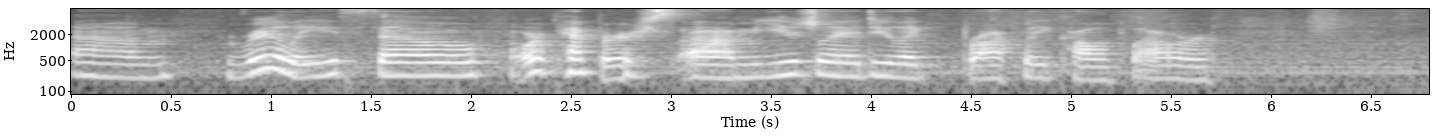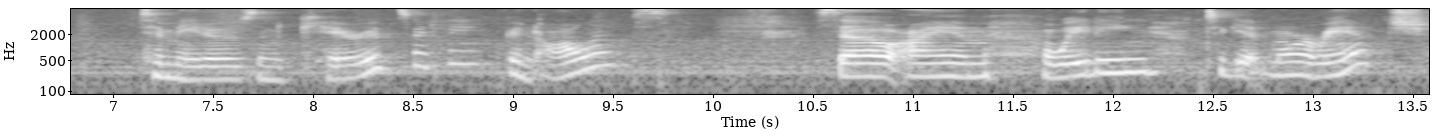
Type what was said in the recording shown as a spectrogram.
Um, really, so, or peppers. Um, usually I do like broccoli, cauliflower, tomatoes, and carrots, I think, and olives. So I am waiting to get more ranch.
